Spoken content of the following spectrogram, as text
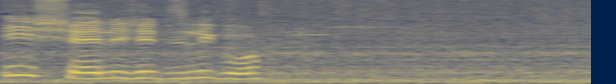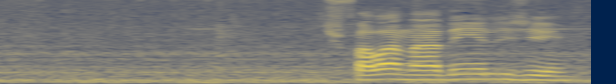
Ixi, a LG desligou. Te falar nada, hein, LG.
